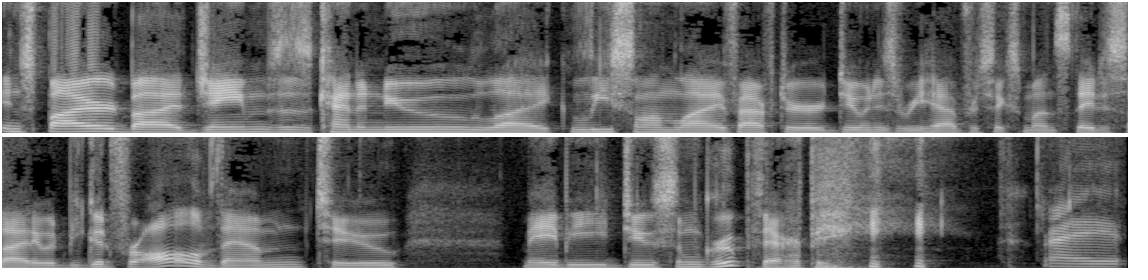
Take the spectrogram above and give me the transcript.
inspired by James's kind of new like lease on life after doing his rehab for six months, they decided it would be good for all of them to maybe do some group therapy. Right.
